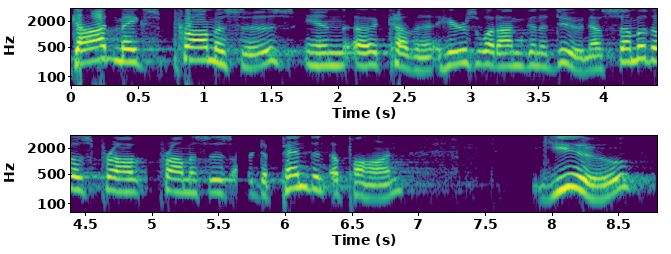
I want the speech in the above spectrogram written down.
God makes promises in a covenant. Here's what I'm going to do. Now, some of those pro- promises are dependent upon you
